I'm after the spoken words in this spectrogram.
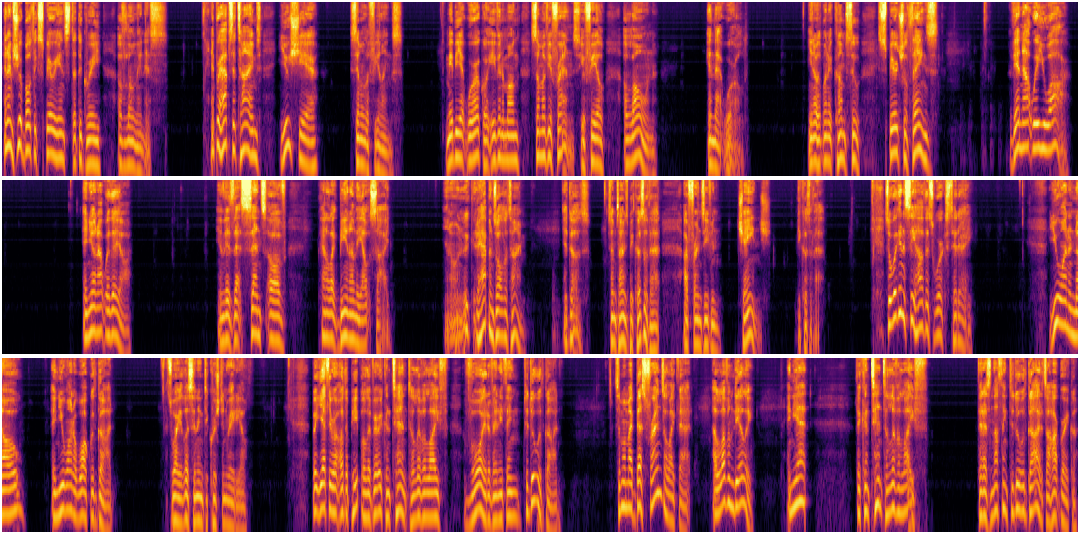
and I'm sure both experienced a degree of loneliness. And perhaps at times you share similar feelings. Maybe at work or even among some of your friends, you feel alone in that world. You know, when it comes to spiritual things, they're not where you are. And you're not where they are. And there's that sense of kind of like being on the outside. You know, it, it happens all the time. It does. Sometimes because of that, our friends even change because of that. So we're going to see how this works today. You want to know and you want to walk with God. That's why you're listening to Christian radio. But yet there are other people that are very content to live a life void of anything to do with God. Some of my best friends are like that. I love them dearly. And yet they're content to live a life that has nothing to do with God. It's a heartbreaker.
